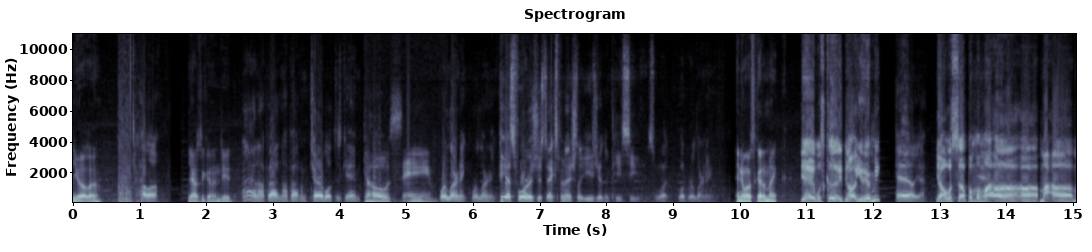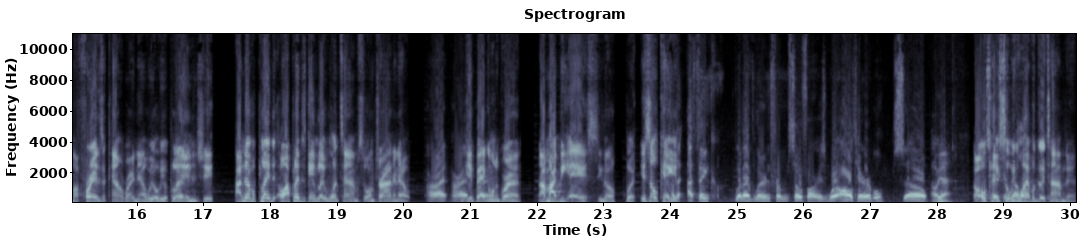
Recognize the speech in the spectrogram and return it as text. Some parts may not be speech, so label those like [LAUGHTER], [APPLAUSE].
YOLO. Hello. Hello. Yeah, how's it going, dude? Ah, not bad, not bad. I'm terrible at this game. Yo, same. We're learning, we're learning. PS4 is just exponentially easier than PC, is what, what we're learning. Anyone else got a mic? Yeah, what's good, y'all? You hear me? Hell yeah. Yo, what's up? I'm on my uh uh my uh my friend's account right now. We over here playing and shit. I never played it. Oh, I played this game like one time, so I'm trying it out. Alright, alright. Get back alright. on the grind. I might be ass, you know, but it's I, okay. th- I think what I've learned from so far is we're all terrible, so Oh yeah. Okay, so we gonna have a good time then.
